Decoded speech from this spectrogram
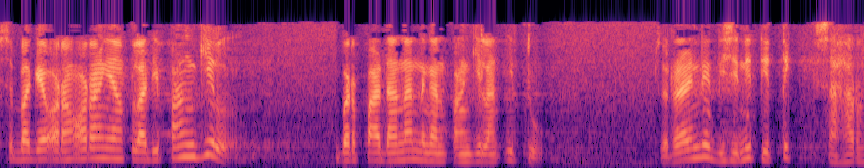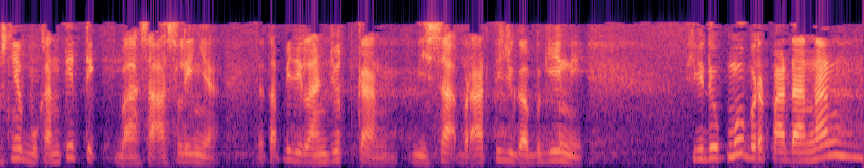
sebagai orang-orang yang telah dipanggil berpadanan dengan panggilan itu. Saudara ini di sini titik seharusnya bukan titik bahasa aslinya, tetapi dilanjutkan. Bisa berarti juga begini. hidupmu berpadanan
